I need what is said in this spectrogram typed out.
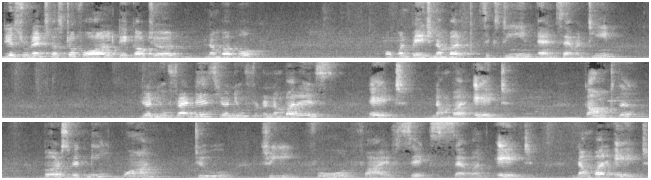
Dear students, first of all, take out your number book. Open page number 16 and 17. Your new friend is, your new number is 8. Number 8. Count the birds with me. 1, 2, 3, 4, 5, 6, 7, 8. Number 8.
